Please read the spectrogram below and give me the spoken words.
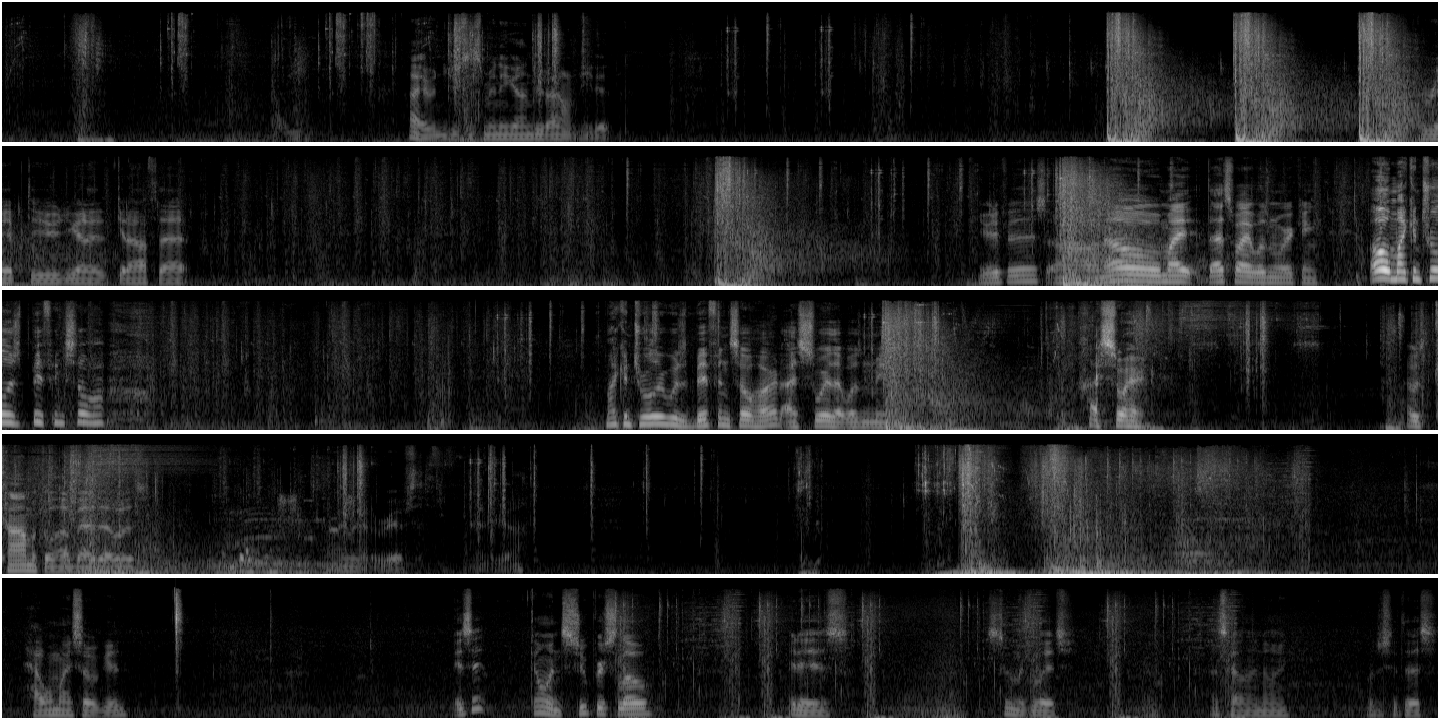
I haven't used this minigun, dude. I don't need it. Rip, dude. You gotta get off that. You ready for this? Oh no, my that's why it wasn't working. Oh, my controller's biffing so hard. My controller was biffing so hard, I swear that wasn't me. I swear. That was comical how bad that was. We got a rift. There we go. How am I so good? Is it going super slow? It is. It's doing the glitch. That's hella annoying. We'll just hit this.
